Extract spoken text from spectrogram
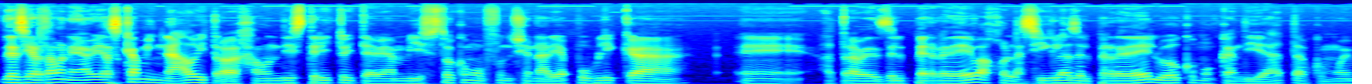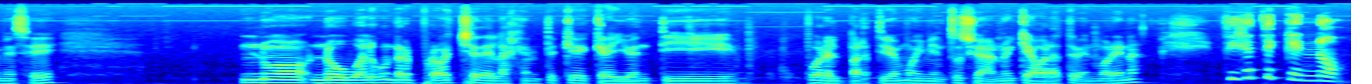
de cierta manera habías caminado y trabajado en distrito y te habían visto como funcionaria pública eh, a través del PRD, bajo las siglas del PRD, luego como candidata, como MC no, no hubo algún reproche de la gente que creyó en ti por el Partido de Movimiento Ciudadano y que ahora te ven Morena? Fíjate que no.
